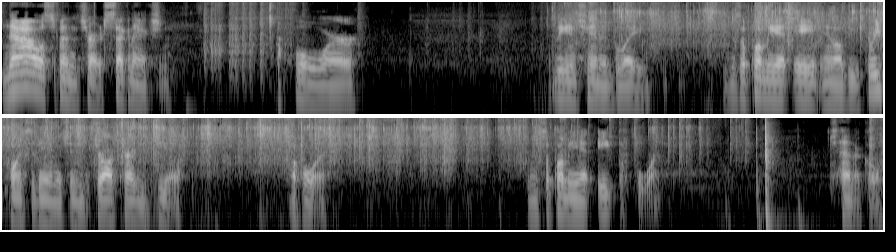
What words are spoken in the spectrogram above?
now I'll spend the charge. Second action for the Enchanted Blade. This will put me at eight, and I'll do three points of damage and draw a card and heal a horse. This will put me at 8 to 4. Tentacle.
